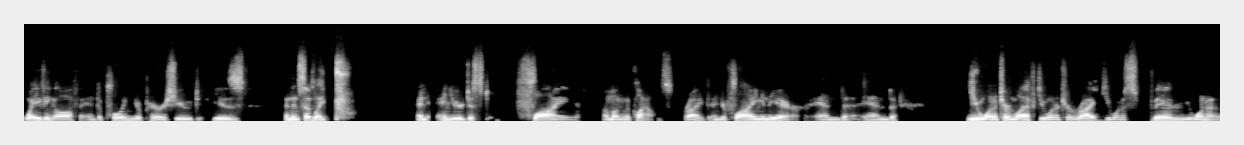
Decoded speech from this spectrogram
waving off and deploying your parachute is, and then suddenly, and and you're just flying among the clouds, right? And you're flying in the air, and and you want to turn left, you want to turn right, you want to spin, you want to,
